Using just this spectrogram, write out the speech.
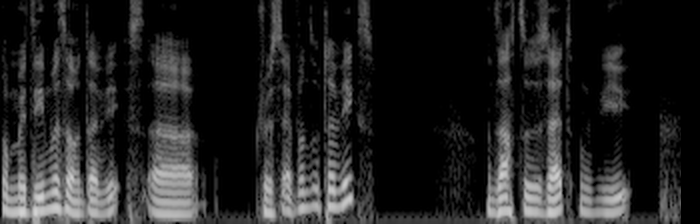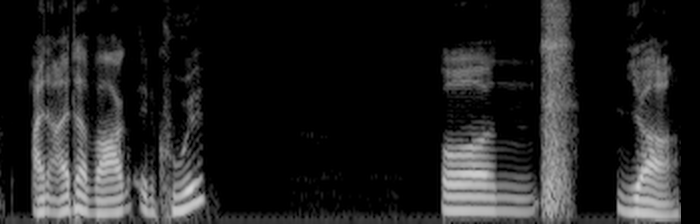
Und mit dem ist er unterwegs, äh, Chris Evans unterwegs und sagt so, das ist halt irgendwie ein alter Wagen in cool. Und ja,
